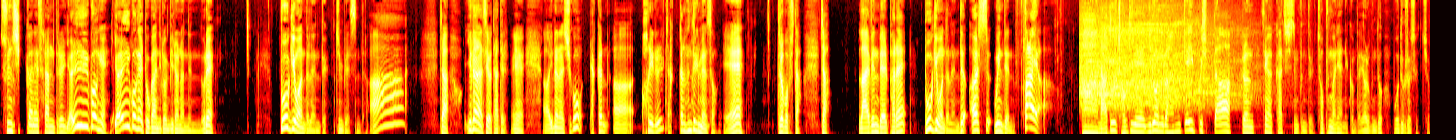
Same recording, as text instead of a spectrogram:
순식간에 사람들을 열광에, 열광의 도가니로 밀어넣는 노래, Boogie Wonderland 준비했습니다. 아, 자, 일어나세요, 다들. 예. 어, 일어나시고, 약간, 어, 허리를 약간 흔들면서, 예. 들어봅시다. 자, Live in Velfarre의 Boogie Wonderland, Earth, Wind & Fire! 아, 나도 저기에 일원으로 함께 있고 싶다. 그런 생각 가지시는 분들, 저뿐만이 아닐 겁니다. 여러분도 모두 그러셨죠.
